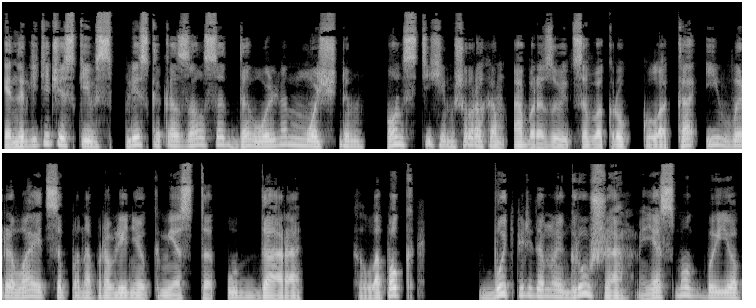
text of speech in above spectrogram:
Энергетический всплеск оказался довольно мощным. Он с тихим шорохом образуется вокруг кулака и вырывается по направлению к месту удара. Хлопок. Будь передо мной груша, я смог бы ее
